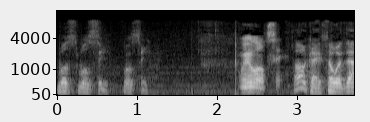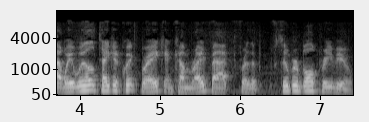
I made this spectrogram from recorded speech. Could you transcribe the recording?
We'll we'll see. We'll see. We will see. Okay, so with that, we will take a quick break and come right back for the Super Bowl preview.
